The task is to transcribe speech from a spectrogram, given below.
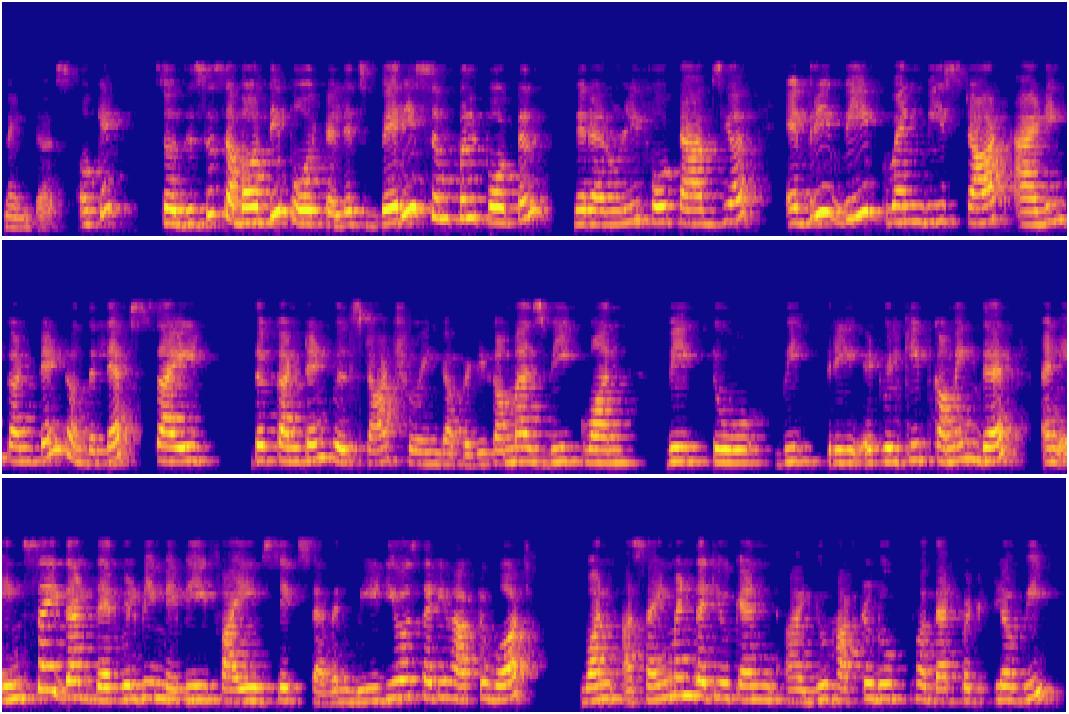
mentors. Okay. So this is about the portal. It's very simple portal. There are only four tabs here. Every week when we start adding content on the left side, the content will start showing up. It will come as week one, week two, week three. It will keep coming there. And inside that, there will be maybe five, six, seven videos that you have to watch. One assignment that you can, uh, you have to do for that particular week.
